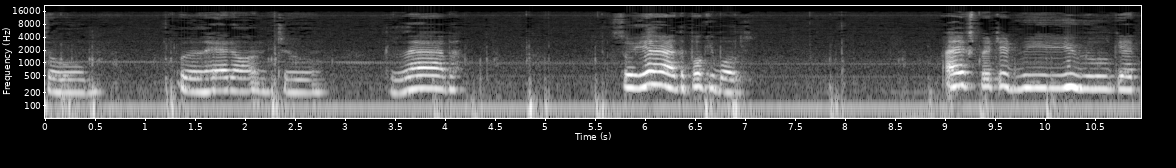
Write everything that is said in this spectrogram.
So, we'll head on to lab. So here are the Pokeballs. I expected we will get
